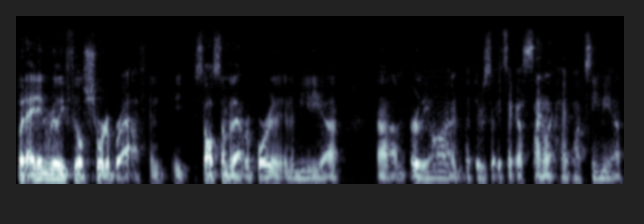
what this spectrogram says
but i didn't really feel short of breath. And you saw some of that reported in the media um, early on but there's it's like a silent hypoxemia.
